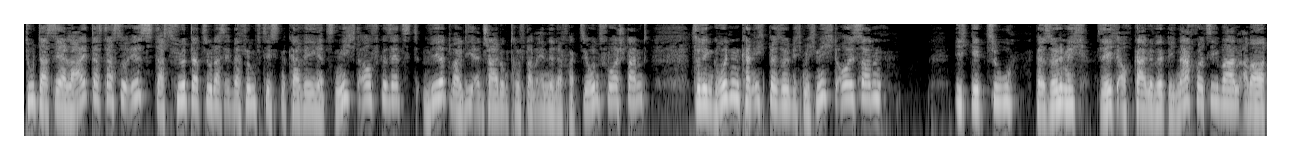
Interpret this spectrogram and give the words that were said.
tut das sehr leid, dass das so ist. Das führt dazu, dass in der 50. KW jetzt nicht aufgesetzt wird, weil die Entscheidung trifft am Ende der Fraktionsvorstand. Zu den Gründen kann ich persönlich mich nicht äußern. Ich gebe zu, persönlich sehe ich auch keine wirklich nachvollziehbaren, aber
